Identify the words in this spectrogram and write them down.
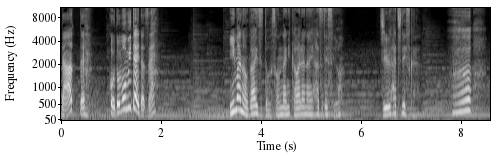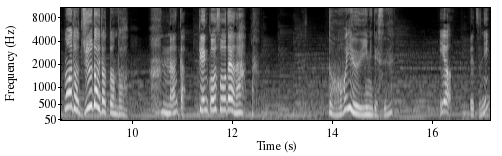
だって子供みたいだぜ。今のガイズとそんなに変わらないはずですよ。18ですから。へえまだ10代だったんだ。なんか健康そうだよな。どういう意味です？いや別に。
